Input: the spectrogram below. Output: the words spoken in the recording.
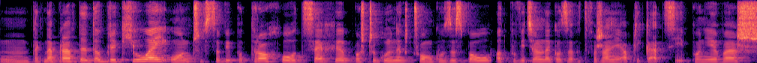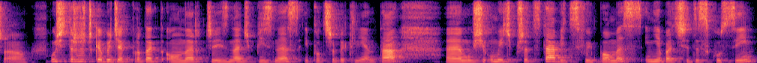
Mm, Tak naprawdę dobry QA łączy w sobie po trochu cechy poszczególnych członków zespołu odpowiedzialnego za wytwarzanie aplikacji, ponieważ e, musi troszeczkę być jak product owner, czyli znać biznes i potrzeby klienta. E, Musi umieć przedstawić swój pomysł i nie bać się dyskusji.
